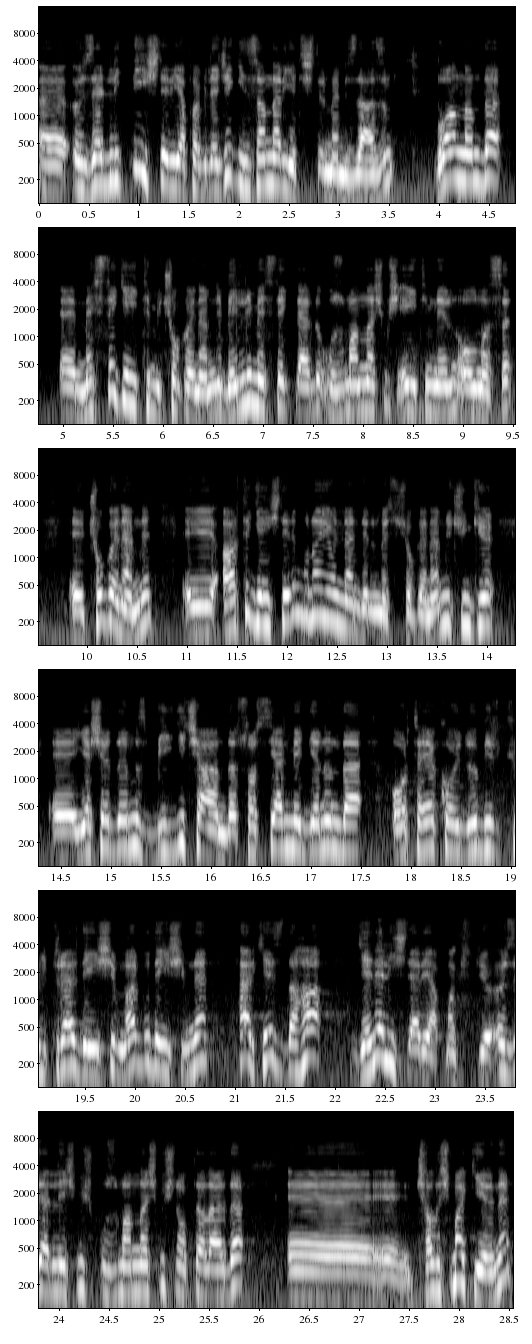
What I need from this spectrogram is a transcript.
e, özellikli işleri yapabilecek insanlar yetiştirmemiz lazım. Bu anlamda e, meslek eğitimi çok önemli. Belli mesleklerde uzmanlaşmış eğitimlerin olması e, çok önemli. E, artı gençlerin buna yönlendirilmesi çok önemli. Çünkü e, yaşadığımız bilgi çağında sosyal medyanın da ortaya koyduğu bir kültürel değişim var. Bu değişimle herkes daha genel işler yapmak istiyor. Özelleşmiş, uzmanlaşmış noktalarda e, çalışmak yerine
